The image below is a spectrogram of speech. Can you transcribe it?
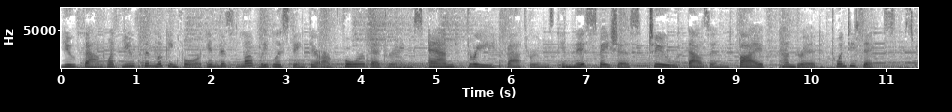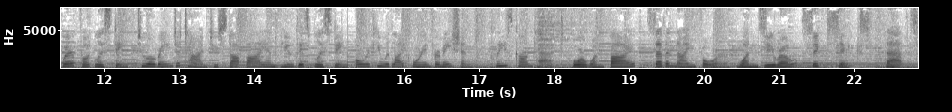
You found what you've been looking for in this lovely listing. There are four bedrooms and three bathrooms in this spacious 2,526 square foot listing. To arrange a time to stop by and view this listing, or if you would like more information, please contact 415 794 1066. That's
